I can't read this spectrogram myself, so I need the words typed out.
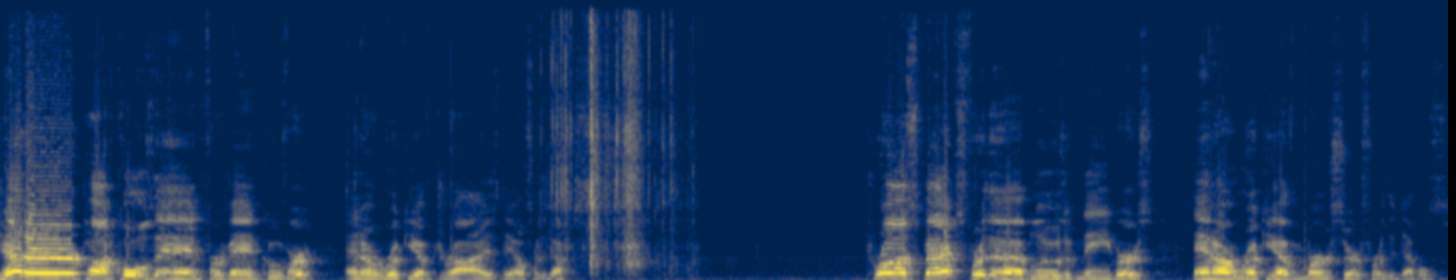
Cheddar Podkolzin for Vancouver and a rookie of Drysdale for the Ducks. Prospects for the Blues of Neighbours. And a rookie of Mercer for the Devils.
